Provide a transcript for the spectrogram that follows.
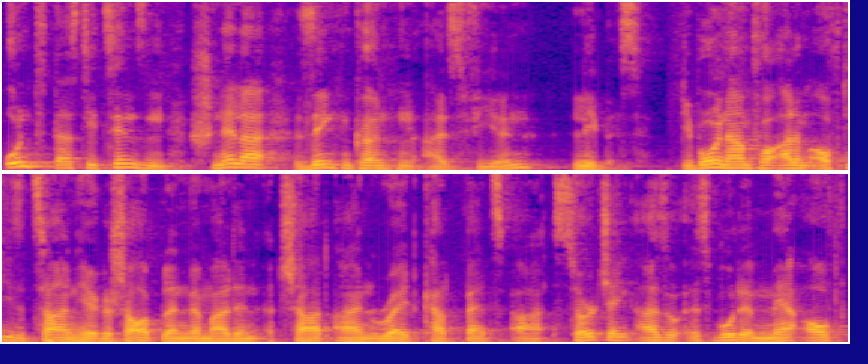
und dass die Zinsen schneller schneller sinken könnten, als vielen lieb ist. Die Bullen haben vor allem auf diese Zahlen hier geschaut. Blenden wir mal den Chart ein. Rate Cut Bets are searching. Also es wurde mehr auf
